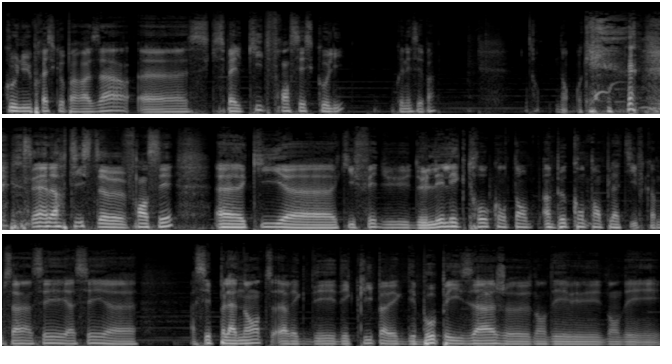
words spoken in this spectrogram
connu presque par hasard, euh, qui s'appelle Kid Francescoli. Vous connaissez pas? Non, non, ok. c'est un artiste euh, français euh, qui qui fait du de l'électro un peu contemplatif comme ça, assez assez assez planante avec des, des clips avec des beaux paysages euh, dans des dans des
